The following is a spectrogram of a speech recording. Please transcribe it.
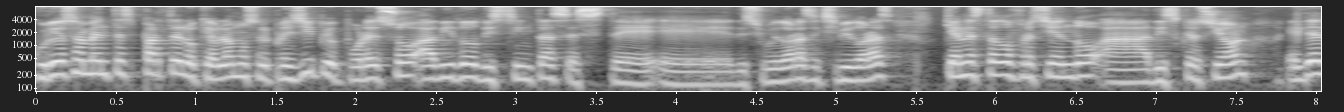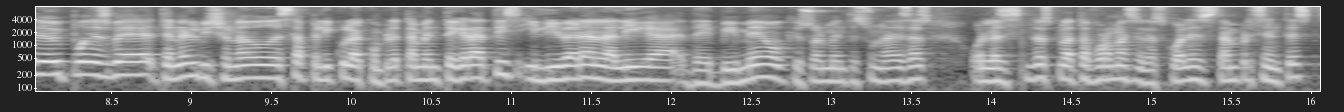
curiosamente es parte de lo que hablamos al principio, por eso ha habido distintas este, eh, distribuidoras, exhibidoras que han estado ofreciendo a discreción. El día de hoy puedes ver, tener el visionado de esta película completamente gratis y liberan la liga de Vimeo, que usualmente es una de esas, o las distintas plataformas en las cuales están presentes.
